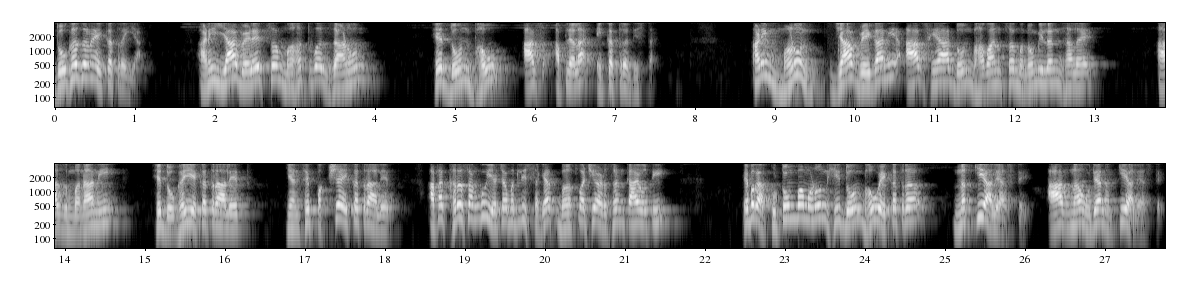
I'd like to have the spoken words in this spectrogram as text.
दोघं जण एकत्र या. आणि या वेळेचं महत्त्व जाणून हे दोन भाऊ आज आपल्याला एकत्र दिसत आहेत आणि म्हणून ज्या वेगाने आज ह्या दोन भावांचं मनोमिलन झालंय आज मनानी हे दोघंही एकत्र आलेत यांचे पक्ष एकत्र आलेत आता खरं सांगू याच्यामधली सगळ्यात महत्त्वाची अडचण काय होती? हे बघा कुटुंब म्हणून ही दोन भाऊ एकत्र नक्की आले असते. आज ना उद्या नक्की आले असते.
